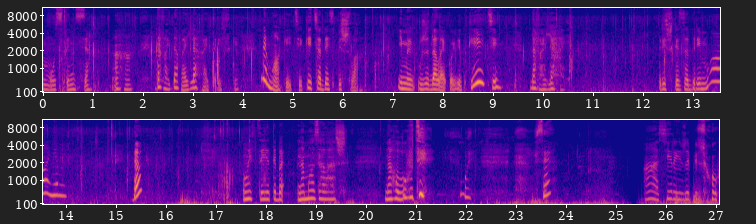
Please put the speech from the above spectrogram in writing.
мустимося. Ага. Давай, давай, лягай трішки. Нема киці, киця десь пішла. І ми вже далеко від киці. Давай, лягай. Трішки задрімаємо. Да? Ось це я тебе намазала аж на головці. Ой. Все? А, сірий вже пішов.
